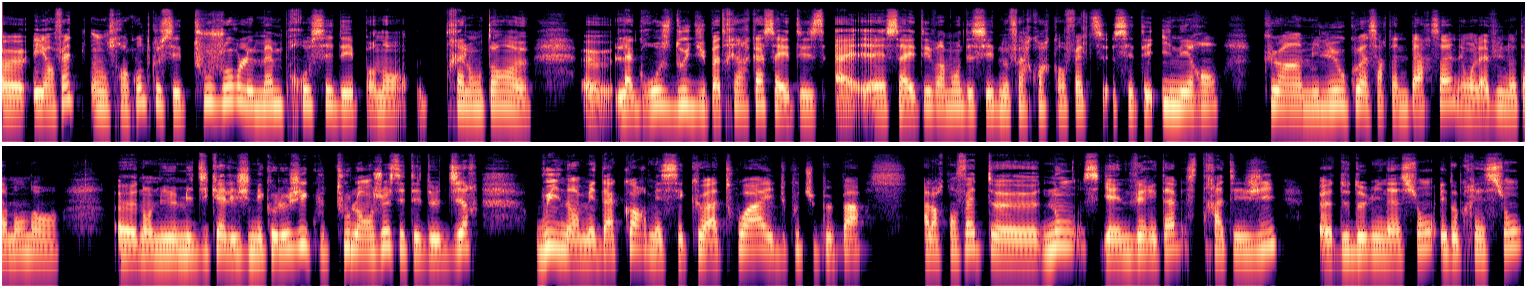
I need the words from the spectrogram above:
Euh, et en fait, on se rend compte que c'est toujours le même procédé. Pendant très longtemps, euh, euh, la grosse douille du patriarcat, ça a été, ça a été vraiment d'essayer de nous faire croire qu'en fait, c'était inhérent qu'à un milieu ou qu'à certaines personnes. Et on l'a vu notamment dans, euh, dans le milieu médical et gynécologique, où tout l'enjeu, c'était de dire, oui, non, mais d'accord, mais c'est que à toi, et du coup, tu peux pas. Alors qu'en fait, non, il y a une véritable stratégie de domination et d'oppression.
